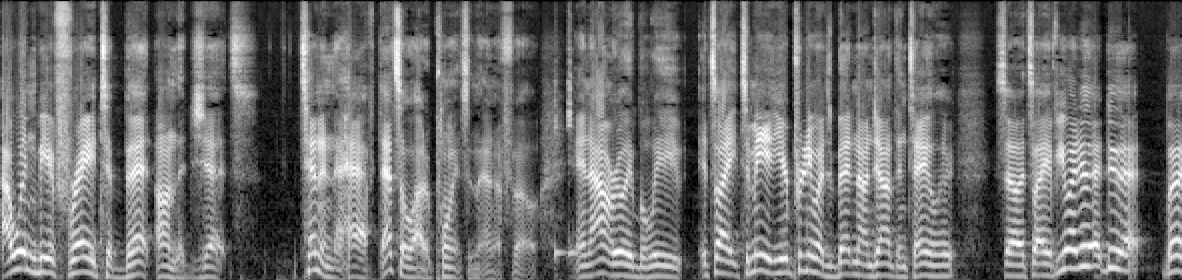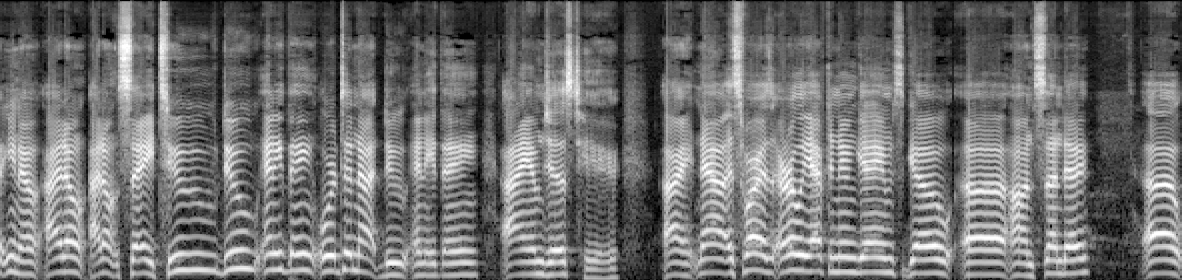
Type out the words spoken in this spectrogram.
I wouldn't be afraid to bet on the Jets. Ten and a half. That's a lot of points in the NFL. And I don't really believe it's like to me, you're pretty much betting on Jonathan Taylor. So it's like if you want to do that, do that. But you know, I don't I don't say to do anything or to not do anything. I am just here. All right. Now, as far as early afternoon games go uh, on Sunday, uh,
